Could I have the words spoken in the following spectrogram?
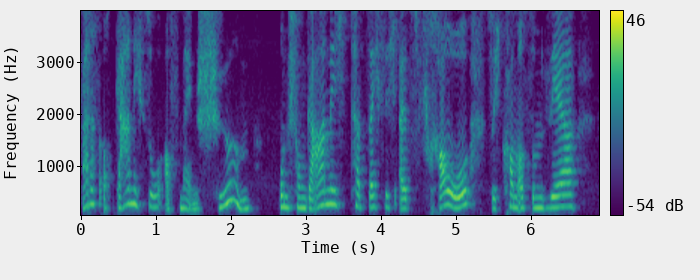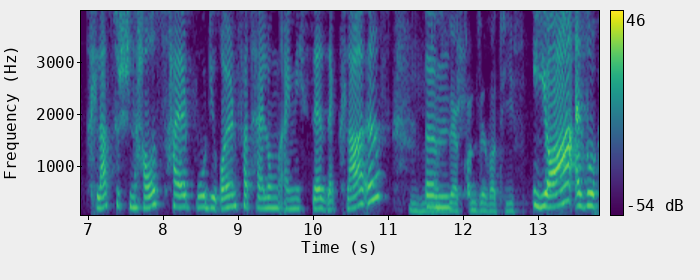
war das auch gar nicht so auf meinem Schirm und schon gar nicht tatsächlich als Frau. So, ich komme aus so einem sehr klassischen Haushalt, wo die Rollenverteilung eigentlich sehr, sehr klar ist. Mhm, ähm, sehr konservativ. Ja, also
